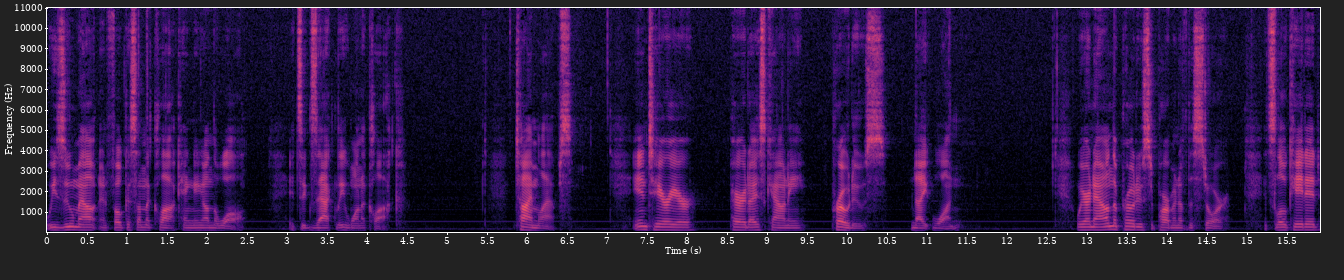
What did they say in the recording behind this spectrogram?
We zoom out and focus on the clock hanging on the wall. It's exactly one o'clock. Time lapse. Interior, Paradise County, Produce, Night 1. We are now in the produce department of the store. It's located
